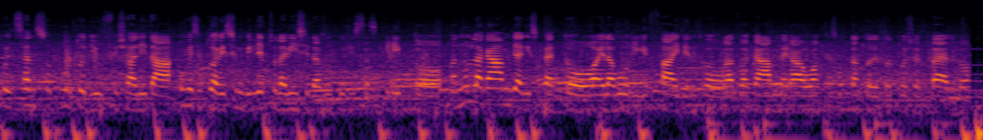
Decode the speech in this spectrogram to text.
quel senso appunto di ufficialità, come se tu avessi un biglietto da visita su cui ti sta scritto, ma nulla cambia rispetto ai lavori che fai dentro la tua camera o anche soltanto dentro il tuo cervello.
